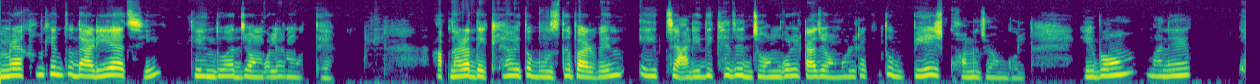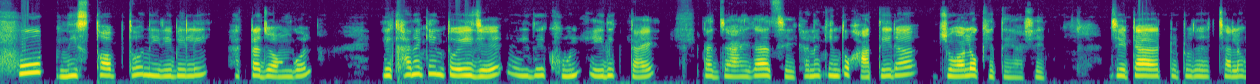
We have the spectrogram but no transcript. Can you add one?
আমরা এখন কিন্তু দাঁড়িয়ে আছি কেন্দুয়ার জঙ্গলের মধ্যে। আপনারা দেখলে হয়তো বুঝতে পারবেন, এই চারিদিকে যে জঙ্গলটা জঙ্গলটা কিন্তু বেশ ঘন জঙ্গল এবং মানে খুব নিস্তব্ধ, নিরিবিলি একটা জঙ্গল। এখানে কিন্তু এই যে, এই দেখুন, এই দিকটায় একটা জায়গা আছে, এখানে কিন্তু হাতিরা জলও খেতে আসে। যেটা টোটো চালক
